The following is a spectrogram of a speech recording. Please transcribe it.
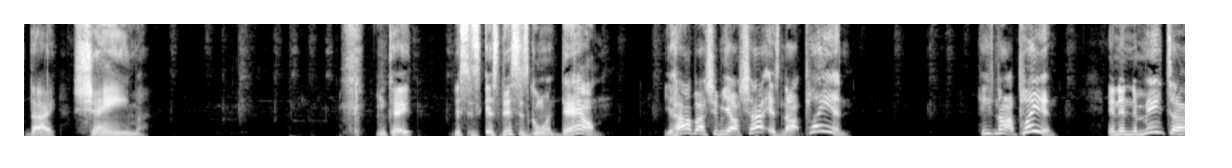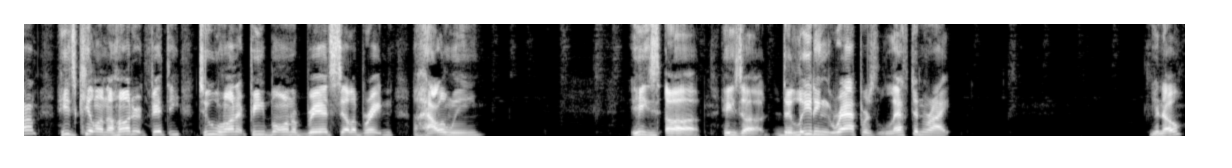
thy shame. Okay, this is this is going down. Yahweh Shem Yahshua is not playing. He's not playing. And in the meantime, he's killing 150, 200 people on a bridge celebrating a Halloween. He's uh he's uh deleting rappers left and right. You know?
